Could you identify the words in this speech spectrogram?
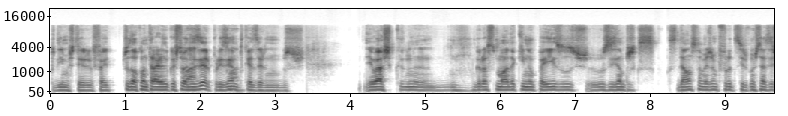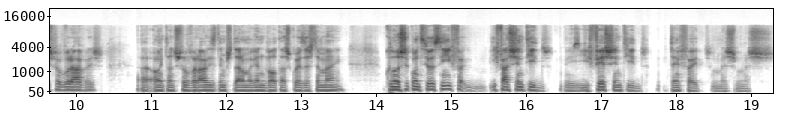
podíamos ter feito tudo ao contrário do que eu estou claro, a dizer, por exemplo. Claro. Quer dizer, eu acho que, grosso modo, aqui no país, os, os exemplos que se, que se, dão são mesmo fruto de circunstâncias favoráveis uh, ou então desfavoráveis e temos de dar uma grande volta às coisas também. Connosco aconteceu assim e, fa e faz sentido, e, e, fez sentido, tem feito, mas, mas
